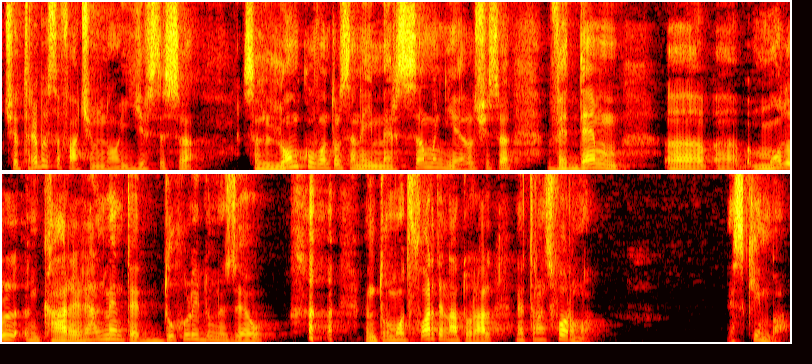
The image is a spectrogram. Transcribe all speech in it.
Ce trebuie să facem noi este să, să luăm cuvântul, să ne imersăm în el și să vedem uh, uh, modul în care realmente Duhul lui Dumnezeu, într-un mod foarte natural, ne transformă, ne schimbă.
